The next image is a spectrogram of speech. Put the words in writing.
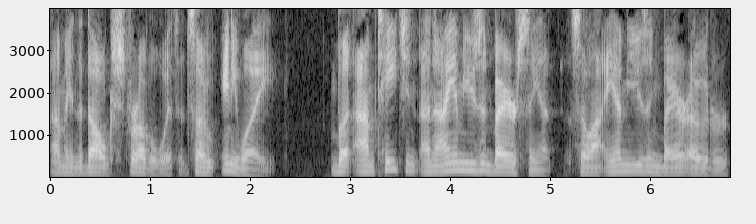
I mean, the dogs struggle with it. So anyway, but I'm teaching, and I am using bear scent, so I am using bear odor,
